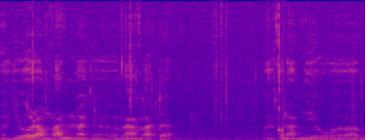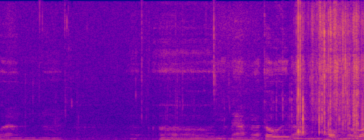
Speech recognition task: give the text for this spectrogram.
Lá dứa đông lạnh đó chứ làm ít á. Còn làm nhiều ở bên ở Việt Nam nó tươi làm thơm nữa.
